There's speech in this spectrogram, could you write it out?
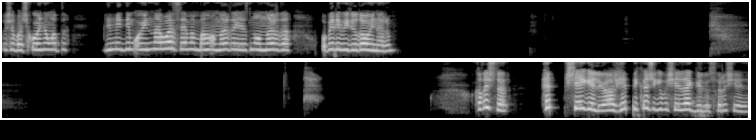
Arkadaşlar başka oynamadı. Bilmediğim oyunlar varsa hemen bana onları da yazın. Onları da o beri videoda oynarım. Arkadaşlar hep şey geliyor. Hep Pikachu gibi şeyler geliyor. Sarı şeyler.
